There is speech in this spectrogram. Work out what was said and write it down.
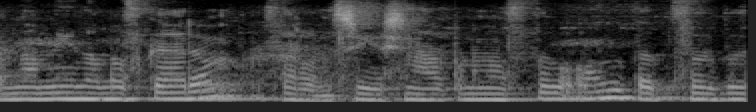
നന്ദി നമസ്കാരം. സർവം ശ്രീകൃഷ്ണാർപ്പണമസ്തു ഓം തത്സത്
